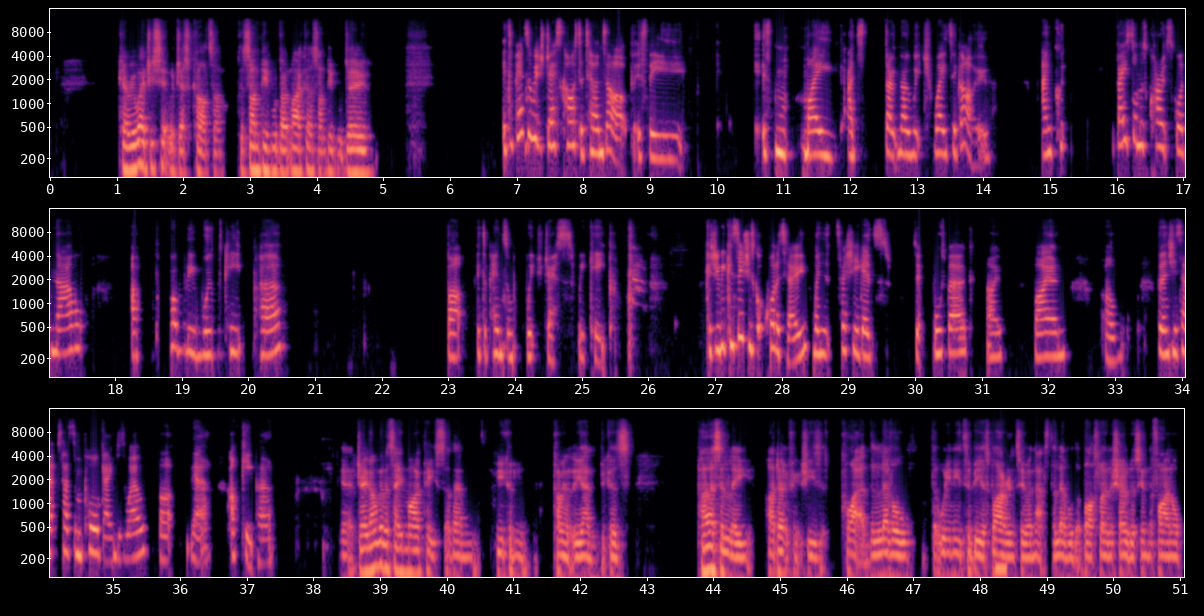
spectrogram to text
Kerrie, where do you sit with Jess Carter? Because some people don't like her, some people do. It depends on which Jess Carter turns up. Is the is my I don't know which way to go and could, based on this current squad now, probably would keep her. But it depends on which Jess we keep. Because we can see she's got quality when, especially against it Wolfsburg, no, Bayern. Oh, but then she's had, had some poor games as well. But yeah, I'll keep her. Yeah, Jane, I'm going to say my piece, and then you can come in at the end because personally, I don't think she's quite at the level that we need to be aspiring to, and that's the level that Barcelona showed us in the final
